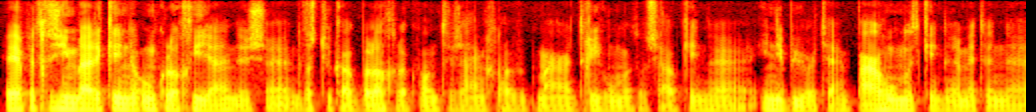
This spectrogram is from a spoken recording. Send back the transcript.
je hebt het gezien bij de kinderoncologie. Hè? Dus uh, dat was natuurlijk ook belachelijk, want er zijn geloof ik maar 300 of zo kinderen in die buurt. Hè? Een paar honderd kinderen met een uh,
